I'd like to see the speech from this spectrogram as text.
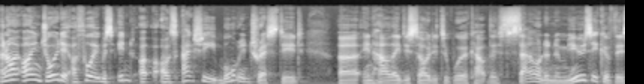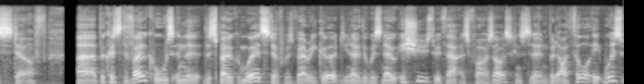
and I, I enjoyed it. I thought it was. In, I, I was actually more interested uh, in how they decided to work out the sound and the music of this stuff. Uh, because the vocals and the, the spoken word stuff was very good. You know, there was no issues with that as far as I was concerned. But I thought it was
